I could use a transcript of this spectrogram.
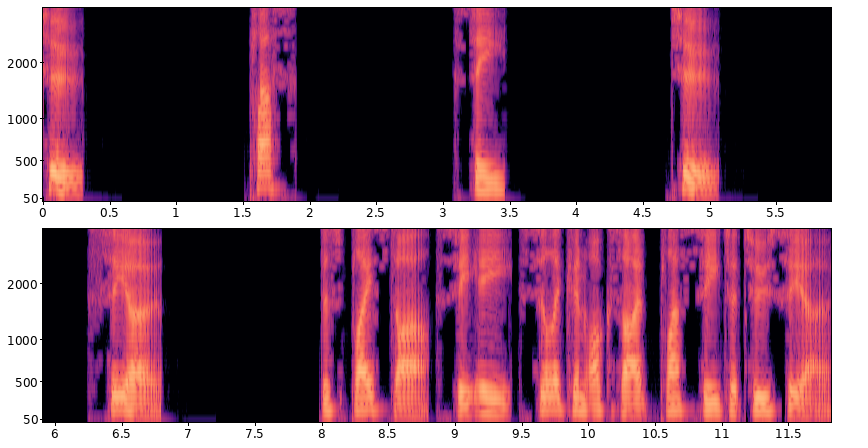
2 plus C two CO display style CE silicon oxide plus C to 2 CO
